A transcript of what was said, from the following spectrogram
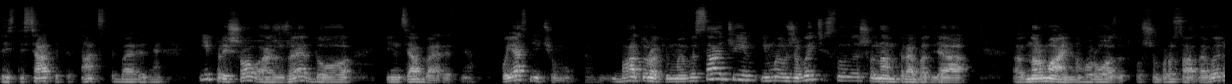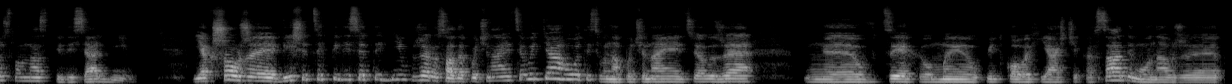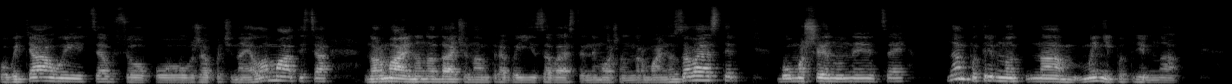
десь 10-15 березня і прийшов аж вже до кінця березня. Поясню чому. Багато років ми висаджуємо, і ми вже вичислили, що нам треба для е, нормального розвитку, щоб розсада виросла в нас 50 днів. Якщо вже більше цих 50 днів, вже розсада починається витягуватись, вона починається вже е, в цих ми в квіткових ящиках садимо, вона вже повитягується, все вже починає ламатися. Нормально на дачу нам треба її завести, не можна нормально завести, бо машину не цей. Нам потрібно, нам, мені потрібна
